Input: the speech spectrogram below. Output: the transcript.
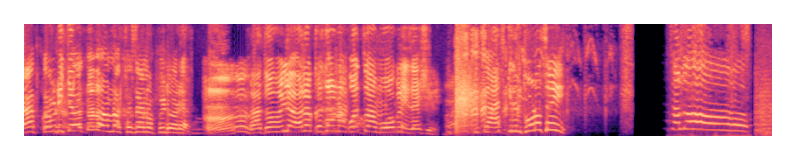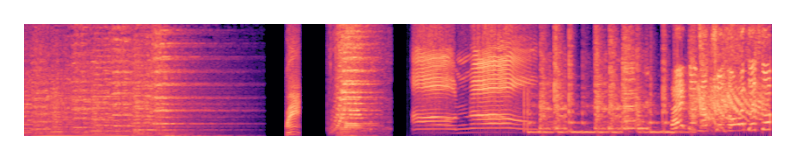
આપ કવડી જેવો તો હમણાં ખજાનો પીડો રે બાધો એટલે અલગ ખજાનો ગોતવા મોકલી જશે. આઈસ્ક્રીમ થોડો છે. ચાલો! દેતો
